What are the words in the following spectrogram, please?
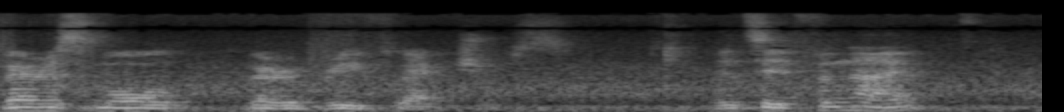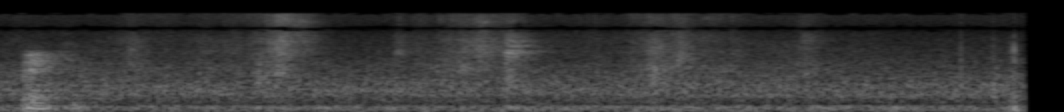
Very small, very brief lectures. That's it for now. Thank you.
